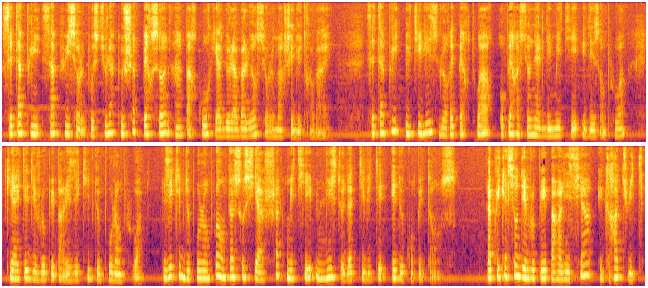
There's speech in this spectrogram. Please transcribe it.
Cette appli s'appuie sur le postulat que chaque personne a un parcours qui a de la valeur sur le marché du travail. Cette appli utilise le répertoire opérationnel des métiers et des emplois qui a été développé par les équipes de Pôle Emploi. Les équipes de Pôle Emploi ont associé à chaque métier une liste d'activités et de compétences. L'application développée par Alicia est gratuite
